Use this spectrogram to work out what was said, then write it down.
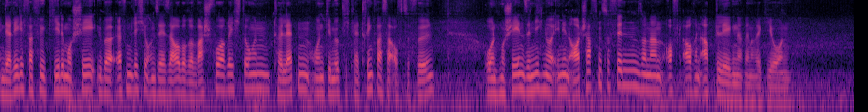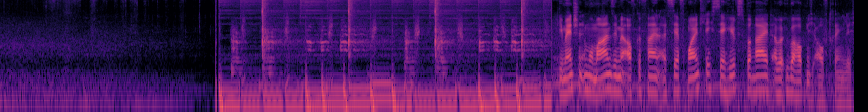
In der Regel verfügt jede Moschee über öffentliche und sehr saubere Waschvorrichtungen, Toiletten und die Möglichkeit, Trinkwasser aufzufüllen. Und Moscheen sind nicht nur in den Ortschaften zu finden, sondern oft auch in abgelegeneren Regionen. Die Menschen im Oman sind mir aufgefallen als sehr freundlich, sehr hilfsbereit, aber überhaupt nicht aufdringlich.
